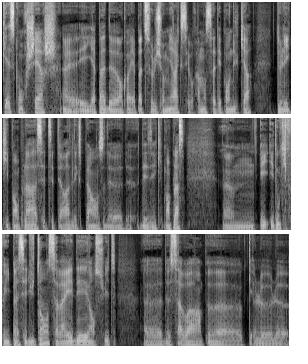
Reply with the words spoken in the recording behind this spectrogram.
qu'est-ce qu'on recherche Euh, Et il n'y a pas de, encore, il n'y a pas de solution miracle. C'est vraiment, ça dépend du cas, de l'équipe en place, etc., de l'expérience de- de- des équipes en place. Euh, et, donc, il faut y passer du temps. Ça va aider ensuite de savoir un peu le,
